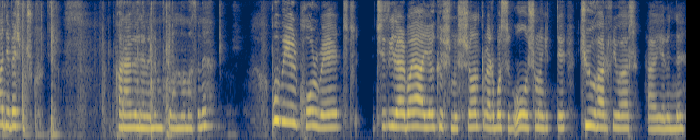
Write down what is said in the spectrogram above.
Hadi 5.5. Karar veremedim puanlamasını. Bu bir Corvette. Çizgiler bayağı yakışmış. Şantlar basık. O hoşuma gitti. Q harfi var her yerinde.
